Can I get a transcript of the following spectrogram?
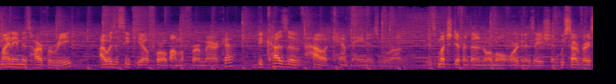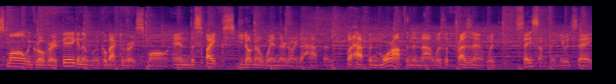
My name is Harper Reed. I was a CTO for Obama for America because of how a campaign is run. It's much different than a normal organization. We start very small, we grow very big, and then we go back to very small. And the spikes, you don't know when they're going to happen. What happened more often than not was the president would say something. He would say,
